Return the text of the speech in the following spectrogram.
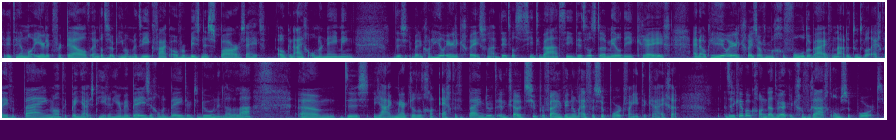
dit helemaal eerlijk verteld. En dat is ook iemand met wie ik vaak over business spar. Zij heeft ook een eigen onderneming. Dus ben ik gewoon heel eerlijk geweest van nou, dit was de situatie, dit was de mail die ik kreeg. En ook heel eerlijk geweest over mijn gevoel erbij. Van nou, dat doet wel echt even pijn, want ik ben juist hier en hier mee bezig om het beter te doen en lalala. Um, dus ja, ik merk dat het gewoon echt even pijn doet. En ik zou het super fijn vinden om even support van je te krijgen. Dus ik heb ook gewoon daadwerkelijk gevraagd om support.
